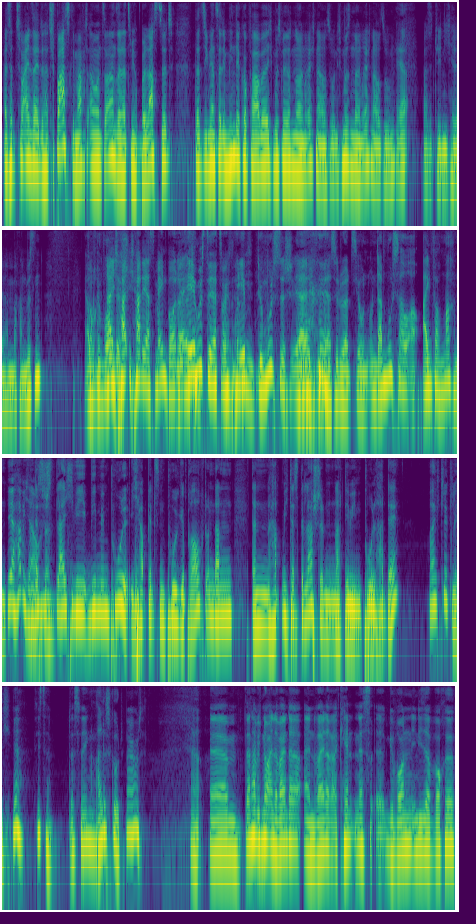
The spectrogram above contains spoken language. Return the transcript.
Also zum einen Seite hat es Spaß gemacht, aber zur anderen Seite hat es mich auch belastet, dass ich die ganze Zeit im Hinterkopf habe, ich muss mir einen neuen Rechner aussuchen. Ich muss einen neuen Rechner aussuchen, Ja. was ich natürlich nicht hätte machen müssen. Aber Doch, du na, wolltest. ich, ha- ich hatte ja das Mainboard, Ja, also ich eben. musste jetzt was Eben, du musstest ja Ja. in der Situation. Und dann musst du auch einfach machen. Ja, habe ich ja und auch das ist schon. das gleiche wie, wie mit dem Pool. Ich habe jetzt einen Pool gebraucht und dann, dann hat mich das belastet. Und nachdem ich einen Pool hatte, war ich glücklich. Ja, siehst du. Deswegen. Alles gut. Na gut. Ja. Ähm, dann habe ich noch eine weitere, eine weitere Erkenntnis äh, gewonnen in dieser Woche.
